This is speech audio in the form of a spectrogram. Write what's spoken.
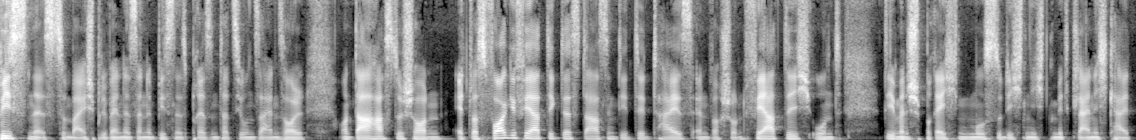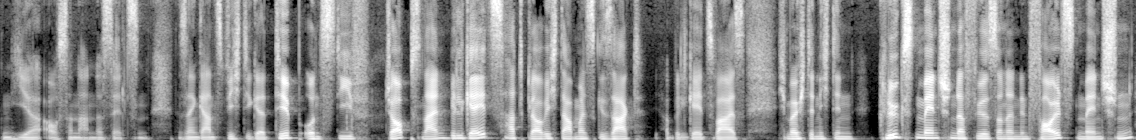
Business zum Beispiel, wenn es eine Business-Präsentation sein soll. Und da hast du schon etwas Vorgefertigtes, da sind die Details einfach schon fertig und dementsprechend musst du dich nicht mit Kleinigkeiten hier auseinandersetzen. Das ist ein ganz wichtiger Tipp. Und Steve Jobs, nein, Bill Gates hat, glaube ich, damals gesagt, ja, Bill Gates war es, ich möchte nicht den klügsten Menschen dafür, sondern den faulsten Menschen,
